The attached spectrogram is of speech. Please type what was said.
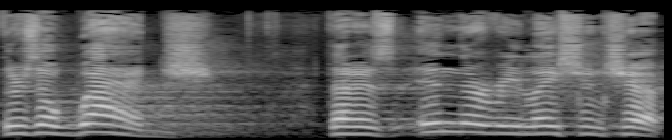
there's a wedge that is in their relationship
